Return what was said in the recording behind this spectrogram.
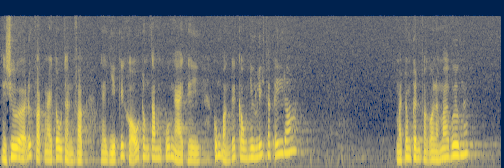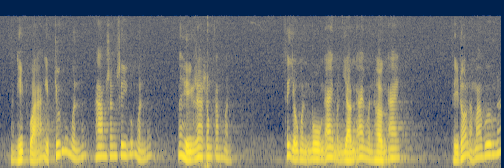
Ngày xưa đức phật ngài tu thành phật ngài diệt cái khổ trong tâm của ngài thì cũng bằng cái câu như lý tác ý đó mà trong kinh phật gọi là ma vương á nghiệp quả nghiệp chướng của mình đó, tham sân si của mình đó, nó hiện ra trong tâm mình. Thí dụ mình buồn ai mình giận ai mình hờn ai thì đó là ma vương đó.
